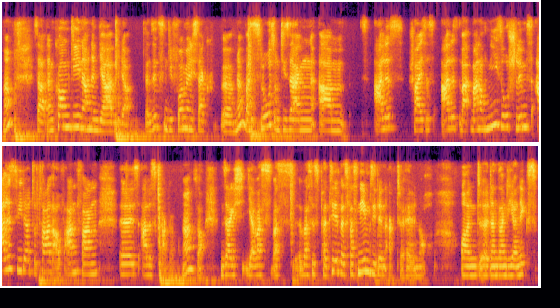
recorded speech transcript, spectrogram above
Ne? So, dann kommen die nach einem Jahr wieder. Dann sitzen die vor mir und ich sage, äh, ne, was ist los? Und die sagen, ähm, alles scheiße, alles war, war noch nie so schlimm, ist alles wieder total auf Anfang, äh, ist alles Kacke. Ne? So, dann sage ich, ja, was, was, was ist passiert, was, was nehmen Sie denn aktuell noch? Und äh, dann sagen die ja nix.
